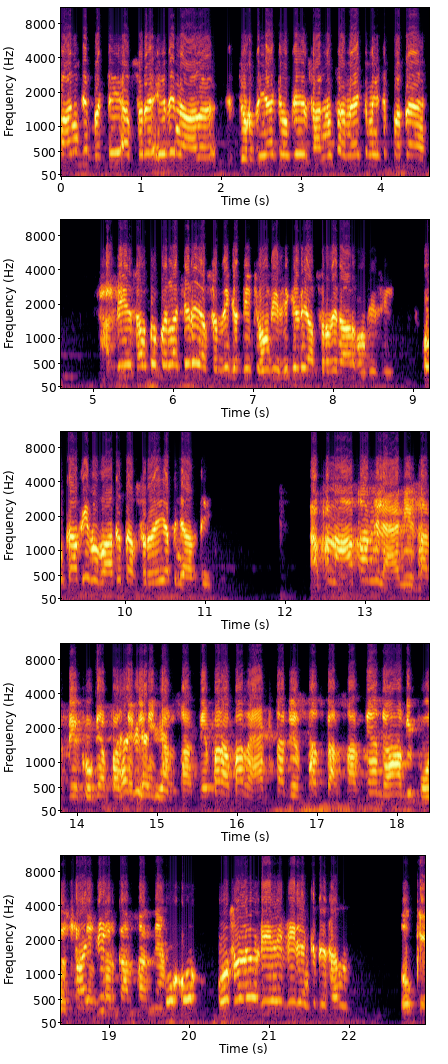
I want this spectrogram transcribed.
ਪੰਜ ਵੱਡੇ ਅਫਸਰ ਇਹਦੇ ਨਾਲ ਜੁੜਦੇ ਆ ਕਿਉਂਕਿ ਸਾਨੂੰ ਤਾਂ ਮਹਿਕਮੇ 'ਚ ਪਤਾ ਹੈ ਕਿ ਇਹ ਸਭ ਤੋਂ ਪਹਿਲਾਂ ਕਿਹੜੇ ਅਫਸਰ ਦੀ ਗੱਡੀ 'ਚ ਹੁੰਦੀ ਸੀ ਕਿਹੜੇ ਅਫਸਰ ਦੇ ਨਾਲ ਹੁੰਦੀ ਸੀ ਉਹ ਕਾਫੀ ਵਿਵਾਦਤ ਅਫਸਰ ਰਹੇ ਆ ਪੰਜਾਬ ਦੇ ਆਪਾਂ ਨਾਂ ਤਾਂ ਨਹੀਂ ਲੈ ਨਹੀਂ ਸਕਦੇ ਕਿਉਂਕਿ ਆਪਾਂ ਹਾਂਜੀ, ਨਹੀਂ ਹਾਂਜੀ। ਕਰ ਸਕਦੇ ਪਰ ਆਪਾਂ ਰੈਂਕ ਤਾਂ ਡਿਸਕਸ ਕਰ ਸਕਦੇ ਹਾਂ ਜਾਂ ਦੀ ਪੋਸਟ ਹਾਂਜੀ। ਡਿਸਕਸ ਕਰ ਸਕਦੇ ਹਾਂ ਉਹ ਉਹ- ਉਸ ਵੇਲੇ ਉਹ ਡੀਆਈਜੀ ਰੈਂਕ ਤੇ ਸਨ ਓਕੇ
